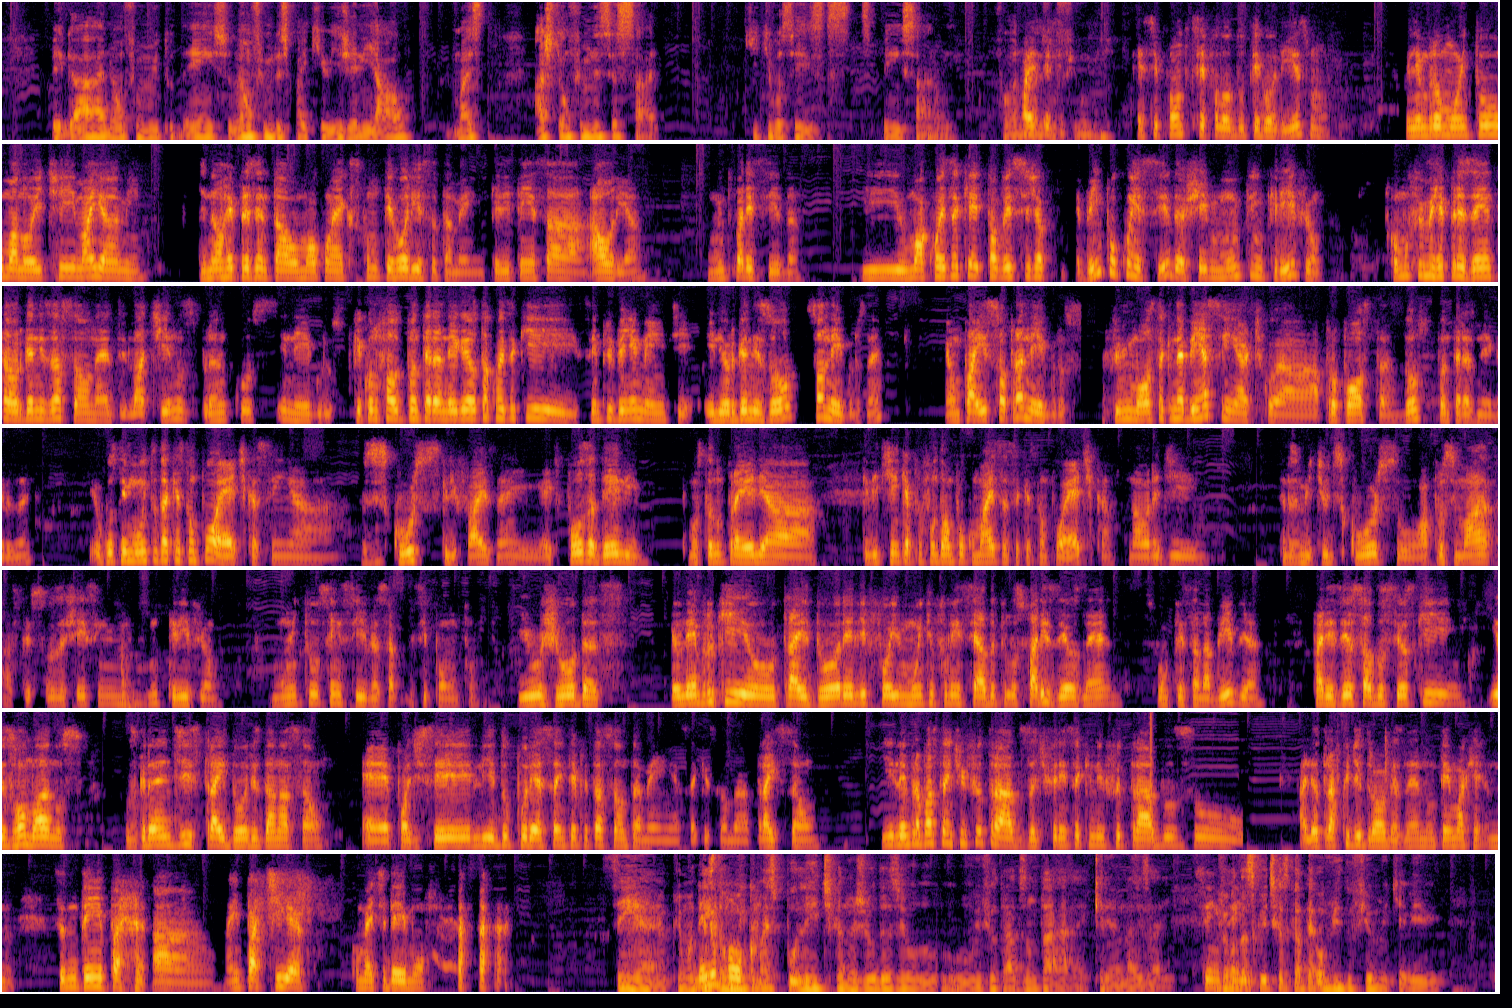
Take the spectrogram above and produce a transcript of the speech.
pegar. Não é um filme muito denso, não é um filme do Spike Lee genial, mas acho que é um filme necessário. O que, que vocês pensaram falando Olha, mais do esse- filme? Esse ponto que você falou do terrorismo me lembrou muito Uma Noite em Miami, de não representar o Malcolm X como terrorista também, que ele tem essa áurea muito parecida. E uma coisa que talvez seja bem pouco conhecida, eu achei muito incrível, como o filme representa a organização, né, de latinos, brancos e negros. Porque quando falo de Pantera Negra é outra coisa que sempre vem em mente. Ele organizou só negros, né? É um país só para negros. O filme mostra que não é bem assim a, a proposta dos Panteras Negras, né? Eu gostei muito da questão poética, assim, a- os discursos que ele faz, né? E a esposa dele mostrando para ele a, que ele tinha que aprofundar um pouco mais essa questão poética na hora de transmitir o discurso, aproximar as pessoas. Achei assim incrível, muito sensível essa, esse ponto. E o Judas, eu lembro que o traidor ele foi muito influenciado pelos fariseus, né? Vamos pensar na Bíblia, fariseus saduceus que e os romanos, os grandes traidores da nação. É, pode ser lido por essa interpretação também, essa questão da traição. E lembra bastante o Infiltrados. A diferença é que no Infiltrados o ali é o tráfico de drogas, né? Não tem uma você não tem a, a empatia com o Matt Damon. Sim, é, porque é uma Nem um questão pouco. muito mais política no Judas e o, o Infiltrados não tá querendo analisar isso. Sim, Foi uma sim. das críticas que eu até ouvi do filme, que ele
